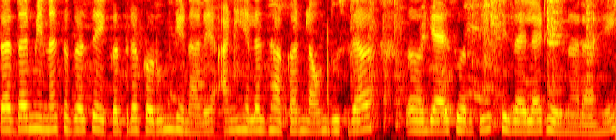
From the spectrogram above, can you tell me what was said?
तर आता मी ना सगळं असं एकत्र करून घेणार आहे आणि ह्याला झाकण लावून दुसऱ्या गॅसवरती शिजायला ठेवणार आहे.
